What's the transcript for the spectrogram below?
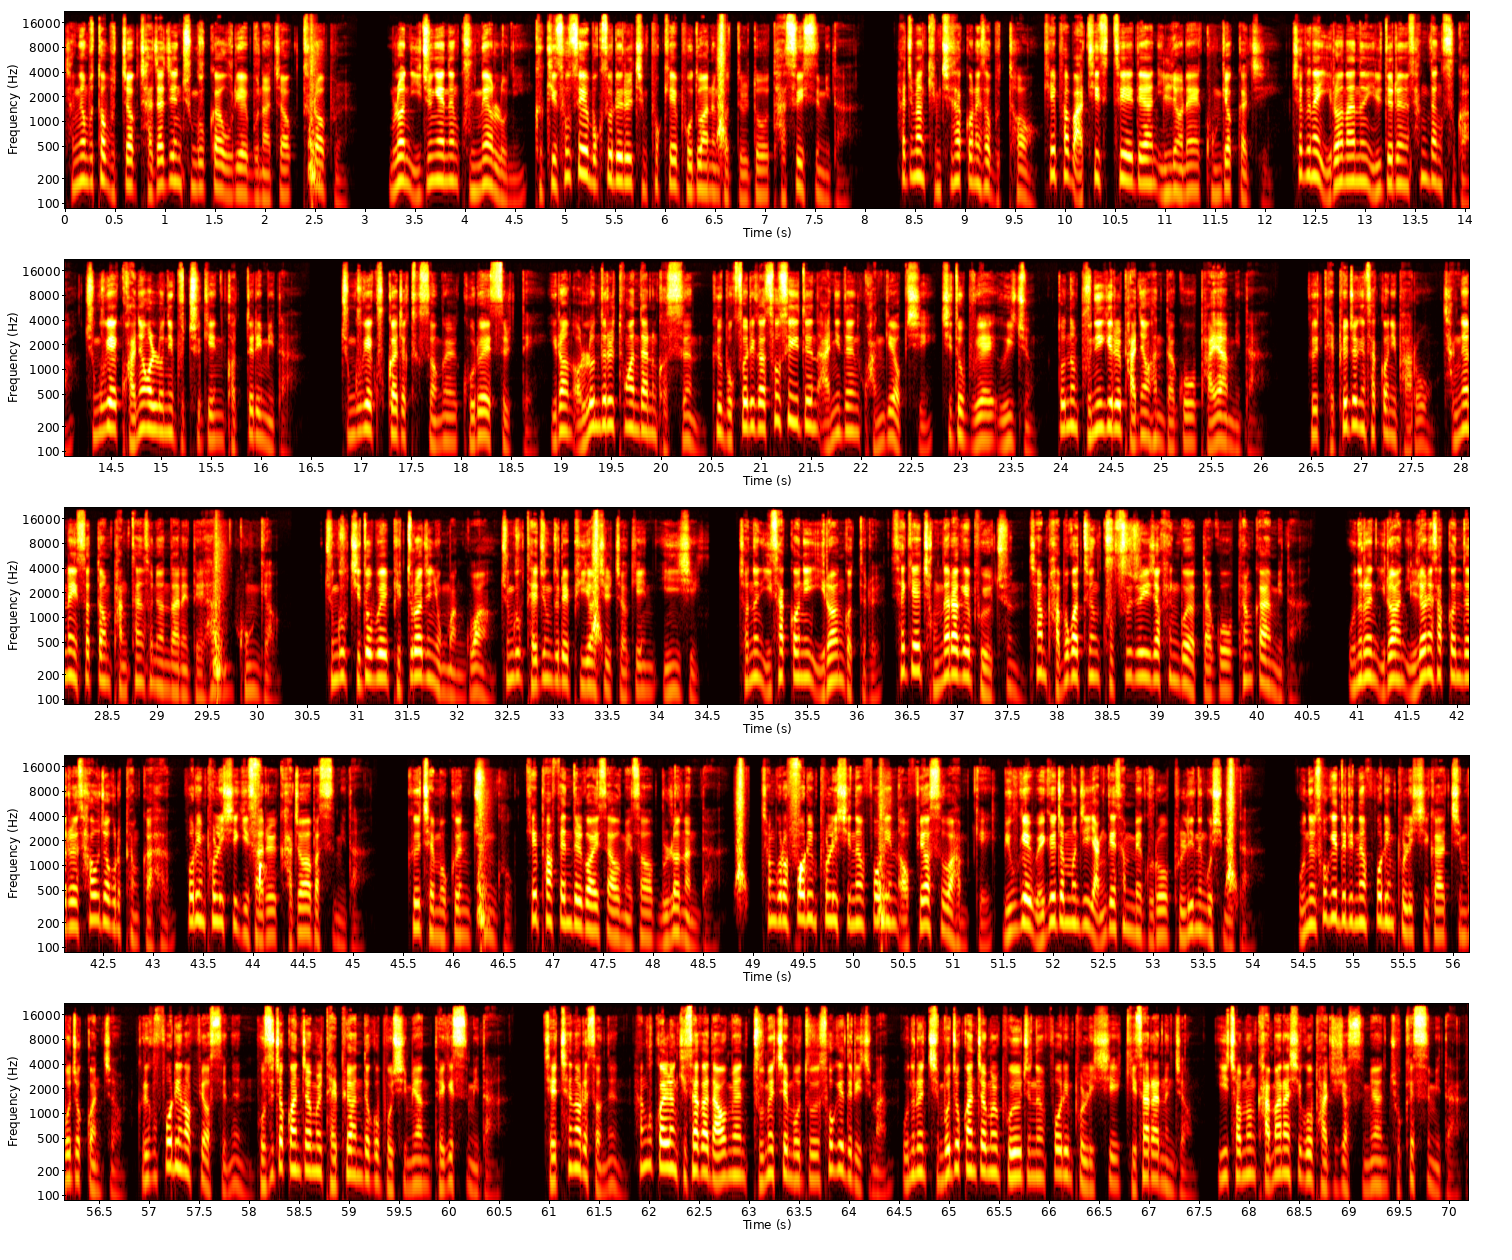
작년부터 부쩍 잦아진 중국과 우리의 문화적 트러블. 물론 이 중에는 국내 언론이 극히 소수의 목소리를 증폭해 보도하는 것들도 다수 있습니다. 하지만 김치 사건에서부터 케이팝 아티스트에 대한 일련의 공격까지 최근에 일어나는 일들은 상당수가 중국의 관영 언론이 부추긴 것들입니다. 중국의 국가적 특성을 고려했을 때 이런 언론들을 통한다는 것은 그 목소리가 소수이든 아니든 관계없이 지도부의 의중 또는 분위기를 반영한다고 봐야 합니다. 그 대표적인 사건이 바로 작년에 있었던 방탄소년단에 대한 공격. 중국 지도부의 비뚤어진 욕망과 중국 대중들의 비현실적인 인식. 저는 이 사건이 이러한 것들을 세계에 적나라하게 보여준 참 바보 같은 국수주의적 행보였다고 평가합니다. 오늘은 이러한 일련의 사건들을 사후적으로 평가한 포린 폴리시 기사를 가져와 봤습니다. 그 제목은 중국, 케이팝 팬들과의 싸움에서 물러난다. 참고로 포린 폴리시는 포린 어피어스와 함께 미국의 외교 전문지 양대 산맥으로 불리는 곳입니다. 오늘 소개드리는 포린 폴리시가 진보적 관점, 그리고 포린 어피어스는 보수적 관점을 대표한다고 보시면 되겠습니다. 제 채널에서는 한국 관련 기사가 나오면 두 매체 모두 소개드리지만 오늘은 진보적 관점을 보여주는 포린 폴리시 기사라는 점, 이 점은 감안하시고 봐주셨으면 좋겠습니다.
